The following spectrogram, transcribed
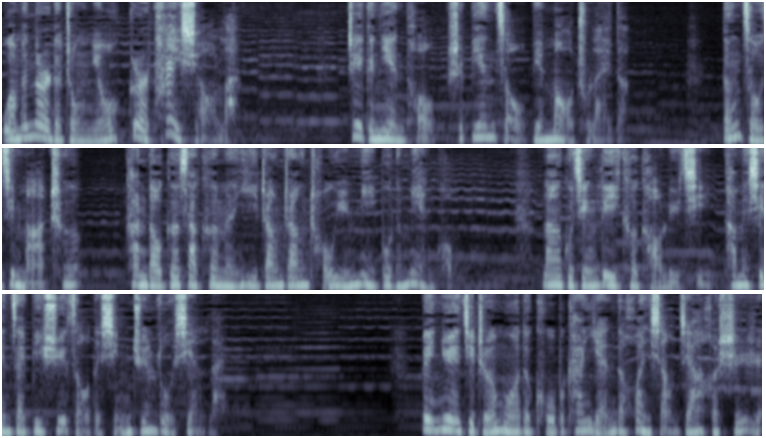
我们那儿的种牛个儿太小了。这个念头是边走边冒出来的。等走进马车，看到哥萨克们一张张愁云密布的面孔。拉古井立刻考虑起他们现在必须走的行军路线来。被疟疾折磨的苦不堪言的幻想家和诗人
